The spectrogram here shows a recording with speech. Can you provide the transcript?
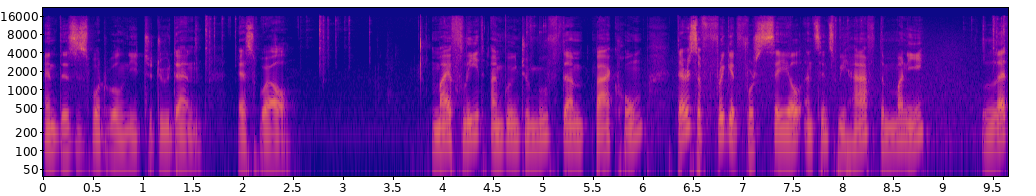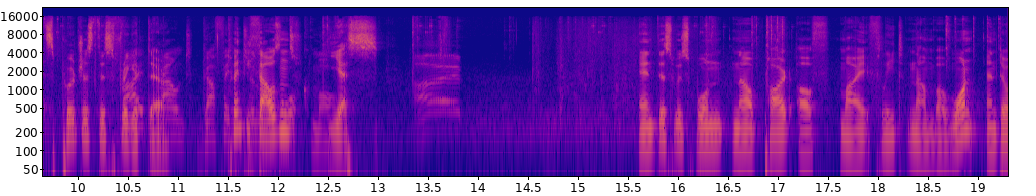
and this is what we'll need to do then as well. My fleet, I'm going to move them back home. There's a frigate for sale, and since we have the money, let's purchase this frigate there. 20,000? Hawkmoor. Yes. And this was one now part of my fleet number one, and they're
